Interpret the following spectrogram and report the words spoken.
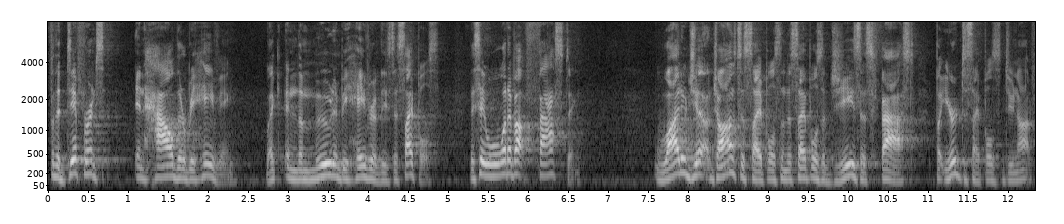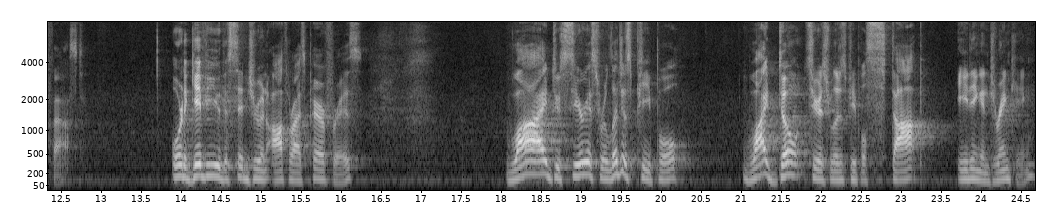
for the difference in how they're behaving, like in the mood and behavior of these disciples. They say, well, what about fasting? Why do John's disciples and disciples of Jesus fast, but your disciples do not fast? Or to give you the Sid Druen authorized paraphrase, why do serious religious people, why don't serious religious people stop eating and drinking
